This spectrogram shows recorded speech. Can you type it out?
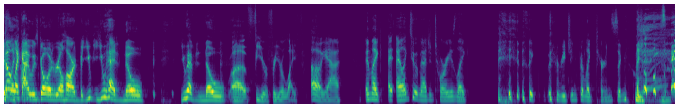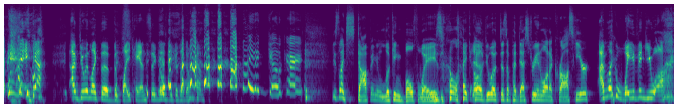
felt like, i "I'm- was going real hard but you you had no you have no uh fear for your life Oh yeah, and like I, I like to imagine Tory is like, like reaching for like turn signals. yeah i'm doing like the the bike hand signals because i don't have in a go kart. He's like stopping and looking both ways like oh, Yeah. oh do a, does a pedestrian want to cross here i'm like waving you on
